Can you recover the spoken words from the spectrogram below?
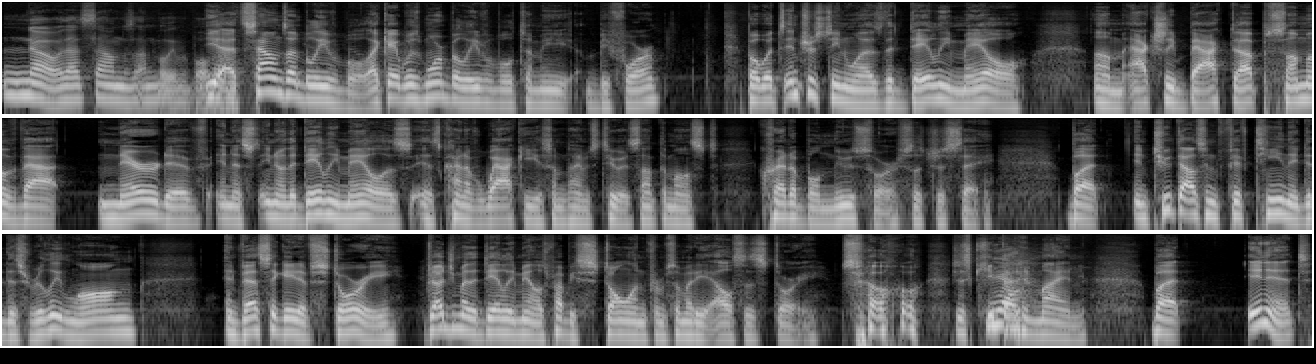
No, that sounds unbelievable. Yeah, it sounds unbelievable. Like it was more believable to me before. But what's interesting was the Daily Mail um, actually backed up some of that narrative in a you know the Daily Mail is is kind of wacky sometimes too. It's not the most credible news source, let's just say. But in 2015, they did this really long investigative story. Judging by the Daily Mail, it's probably stolen from somebody else's story. So just keep that in mind. But in it,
